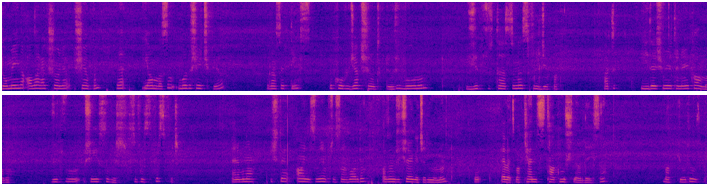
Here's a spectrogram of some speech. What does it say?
domaini alarak şöyle şey yapın ve yan basın. Burada şey çıkıyor. Buradan settings ve koruyacak şunu tıklıyoruz. Bunun jutsu stasını sıfırlayacak bak. Artık iyileşme yeteneği kalmadı. Jutsu şeyi sıfır. Sıfır sıfır sıfır. Yani buna işte aynısını yapacağız. Ha, bu arada az önce şeye geçelim hemen. O, evet bak kendisi takmış neredeyse. Bak gördünüz mü?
